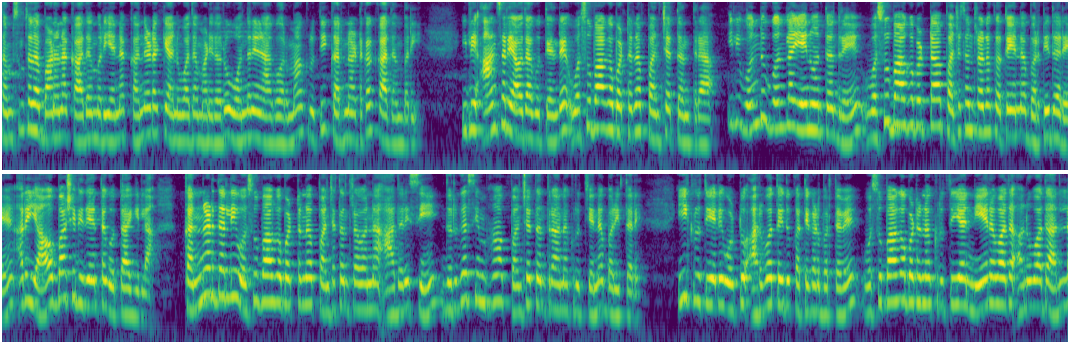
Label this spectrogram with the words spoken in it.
ಸಂಸ್ಕೃತದ ಬಾಣನ ಕಾದಂಬರಿಯನ್ನು ಕನ್ನಡಕ್ಕೆ ಅನುವಾದ ಮಾಡಿರೋರು ಒಂದನೇ ನಾಗವರ್ಮ ಕೃತಿ ಕರ್ನಾಟಕ ಕಾದಂಬರಿ. ಇಲ್ಲಿ ಆನ್ಸರ್ ಯಾವುದಾಗುತ್ತೆ ಅಂದ್ರೆ ವಸುಭಾಗಭಟ್ಟನ ಪಂಚತಂತ್ರ. ಇಲ್ಲಿ ಒಂದು ಗೊಂದಲ ಏನು ಅಂತಂದ್ರೆ ವಸುಭಾಗಭಟ್ಟ ಭಟ್ಟ ಕಥೆಯನ್ನು ಬರೆದಿದ್ದಾರೆ, ಆದರೆ ಯಾವ ಭಾಷೆಲಿದೆ ಅಂತ ಗೊತ್ತಾಗಿಲ್ಲ. ಕನ್ನಡದಲ್ಲಿ ವಸುಭಾಗಭಟ್ಟನ ಪಂಚತಂತ್ರವನ್ನ ಆಧರಿಸಿ ದುರ್ಗಸಿಂಹ ಪಂಚತಂತ್ರ ಅನ್ನೋ ಕೃತಿಯನ್ನ ಬರೀತಾರೆ. ಈ ಕೃತಿಯಲ್ಲಿ ಒಟ್ಟು ಅರವತ್ತೈದು ಕಥೆಗಳು ಬರ್ತವೆ. ವಸುಭಾಗ ಭಟನ ಕೃತಿಯ ನೇರವಾದ ಅನುವಾದ ಅಲ್ಲ,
